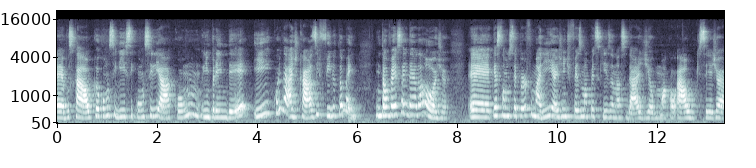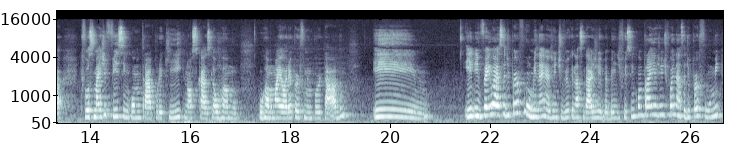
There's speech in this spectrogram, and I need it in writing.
é, buscar algo que eu conseguisse conciliar com empreender e cuidar de casa e filho também. Então veio essa ideia da loja. É, questão de ser perfumaria, a gente fez uma pesquisa na cidade, alguma, algo que seja que fosse mais difícil encontrar por aqui, que no nosso caso que é o ramo, o ramo maior é perfume importado. E, e, e, veio essa de perfume, né? A gente viu que na cidade é bem difícil encontrar e a gente foi nessa de perfume,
